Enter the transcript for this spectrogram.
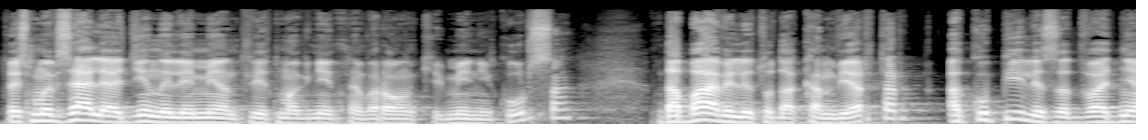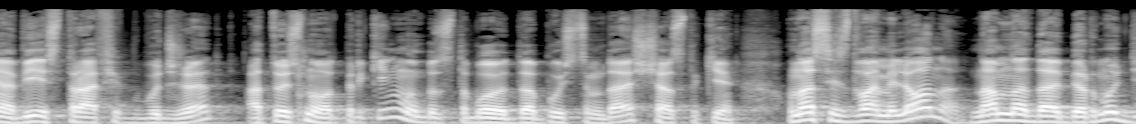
То есть мы взяли один элемент лид-магнитной воронки мини-курса, добавили туда конвертер, окупили за два дня весь трафик в бюджет. А то есть, ну вот прикинь, мы бы с тобой, допустим, да, сейчас такие, у нас есть 2 миллиона, нам надо обернуть,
